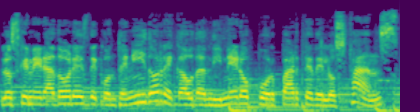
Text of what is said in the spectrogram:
Los generadores de contenido recaudan dinero por parte de los fans,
